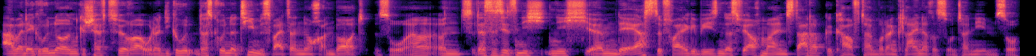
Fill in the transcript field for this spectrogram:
aber der Gründer und Geschäftsführer oder die Gründ das Gründerteam ist weiter noch an Bord. So, ja? Und das ist jetzt nicht, nicht ähm, der erste Fall gewesen, dass wir auch mal ein Startup gekauft haben oder ein kleineres Unternehmen. So.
